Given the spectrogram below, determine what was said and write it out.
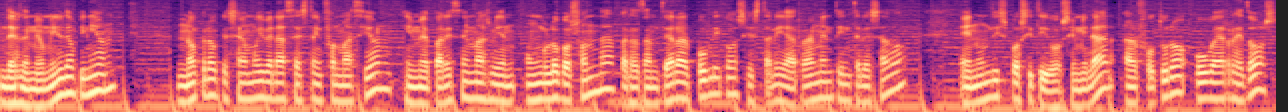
Desde mi humilde opinión, no creo que sea muy veraz esta información y me parece más bien un globo sonda para tantear al público si estaría realmente interesado en un dispositivo similar al futuro VR2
